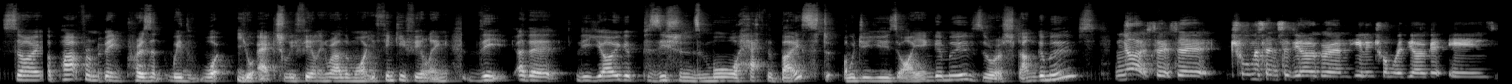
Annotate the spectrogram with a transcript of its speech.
So, apart from being present with what you're actually feeling rather than what you think you're feeling, the are the, the yoga positions more hatha based? Would you use Iyengar moves or Ashtanga moves? No, so it's a trauma sensitive yoga and healing trauma with yoga is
